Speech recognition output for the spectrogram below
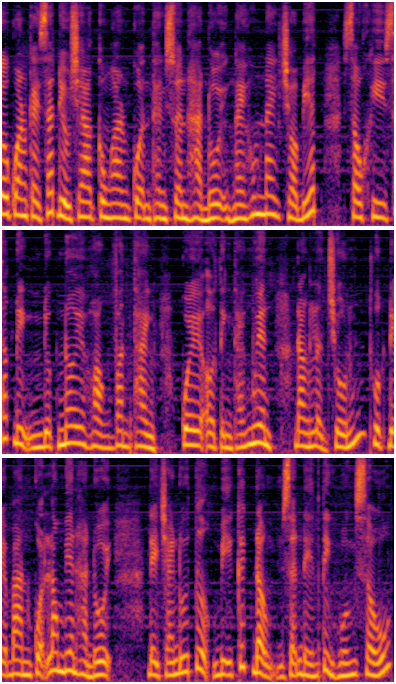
Cơ quan Cảnh sát điều tra Công an quận Thanh Xuân, Hà Nội ngày hôm nay cho biết, sau khi xác định được nơi Hoàng Văn Thành, quê ở tỉnh Thái Nguyên, đang lẩn trốn thuộc địa bàn quận Long Biên, Hà Nội, để tránh đối tượng bị kích động dẫn đến tình huống xấu,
